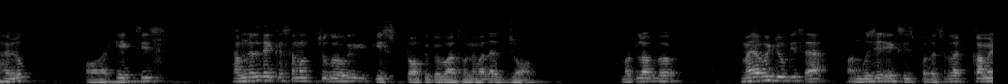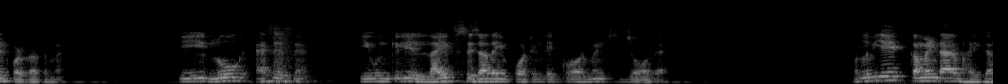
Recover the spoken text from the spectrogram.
भाई और एक चीज़ थंबनेल देख के समझ चुके होगे कि किस टॉपिक पे बात होने वाला है जॉब मतलब मैं अभी ड्यूटी से आया और मुझे एक चीज़ पता चला कमेंट पढ़ रहा था मैं, कि लोग ऐसे ऐसे हैं कि उनके लिए लाइफ से ज़्यादा इम्पोर्टेंट एक गवर्नमेंट जॉब है. मतलब ये एक कमेंट आया भाई का,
